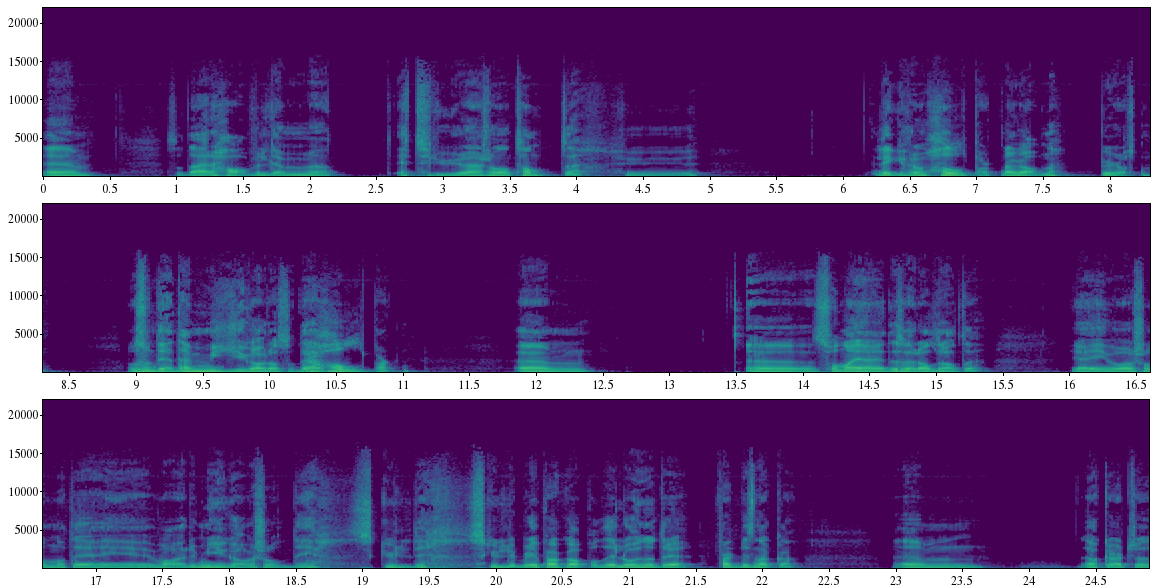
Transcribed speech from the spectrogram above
Um, så der har vel dem Jeg tror det er sånn at tante hun legger fram halvparten av gavene på julaften. Og som det, det er mye gaver, altså. Det er Ja. halvparten. Um, uh, sånn har jeg dessverre aldri hatt det. Jeg var sånn at jeg var mye gaver, så det skulle, skulle bli pakka opp, og det lå under treet. Ferdig snakka. Um, det har ikke vært så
